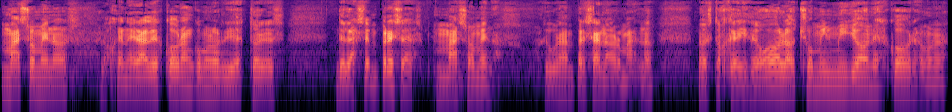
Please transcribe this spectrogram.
más o menos, los generales cobran como los directores de las empresas, más o menos, de una empresa normal, ¿no? No estos que dicen, oh, los 8 mil millones cobran.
